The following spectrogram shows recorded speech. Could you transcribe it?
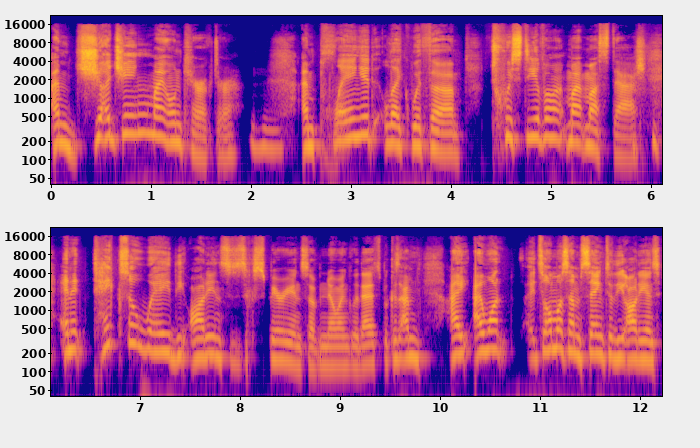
I'm judging my own character. Mm-hmm. I'm playing it like with a twisty of a, my mustache, and it takes away the audience's experience of knowing who that is because I'm I I want it's almost I'm saying to the audience,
